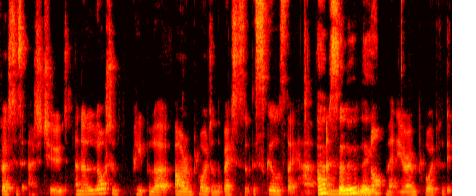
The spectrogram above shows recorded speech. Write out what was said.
versus attitude, and a lot of people are, are employed on the basis of the skills they have. and Absolutely. not many are employed for the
